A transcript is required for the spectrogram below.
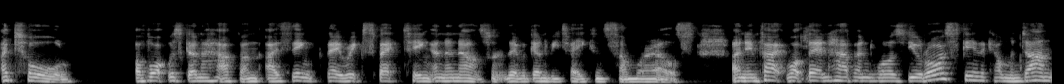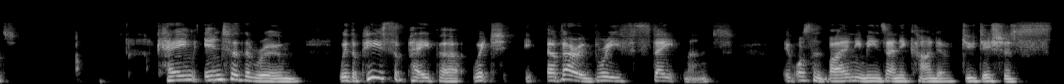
at all of what was going to happen. I think they were expecting an announcement they were going to be taken somewhere else. And in fact, what then happened was Yurovsky, the commandant, came into the room with a piece of paper, which a very brief statement it wasn't by any means any kind of judicious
